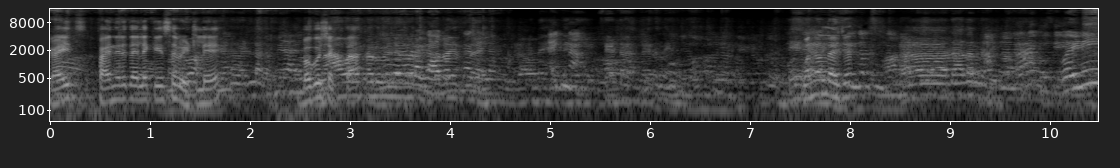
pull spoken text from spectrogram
गाईज फायनली ताईला केस भेटले. बघू शकता. वहिनी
